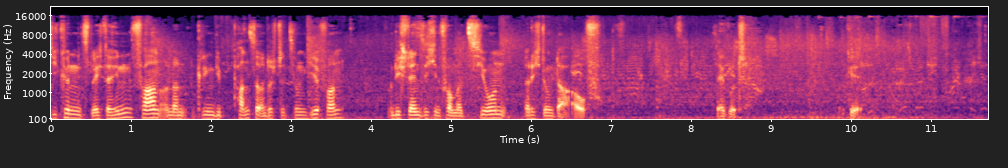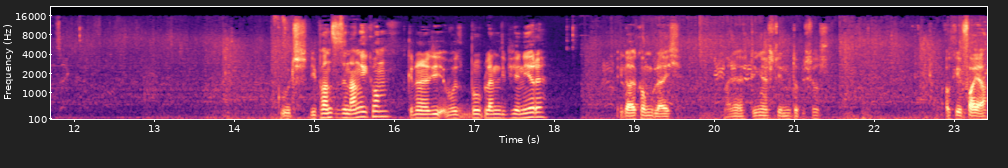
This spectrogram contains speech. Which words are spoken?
Die können jetzt gleich dahin fahren und dann kriegen die Panzerunterstützung hiervon. Und die stellen sich in Formation Richtung da auf. Sehr gut. Okay, Gut, die Panzer sind angekommen. Genau, die, wo, wo bleiben die Pioniere? Egal, kommen gleich. Meine Dinger stehen unter Beschuss. Okay, Feuer.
